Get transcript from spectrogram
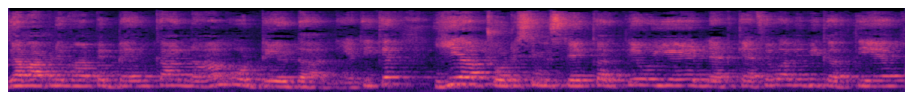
जब आपने वहाँ पे बैंक का नाम और डेट डालनी है, ठीक है? ये आप छोटी सी मिस्टेक करते हो, ये नेट कैफ़े वाले भी करती है,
